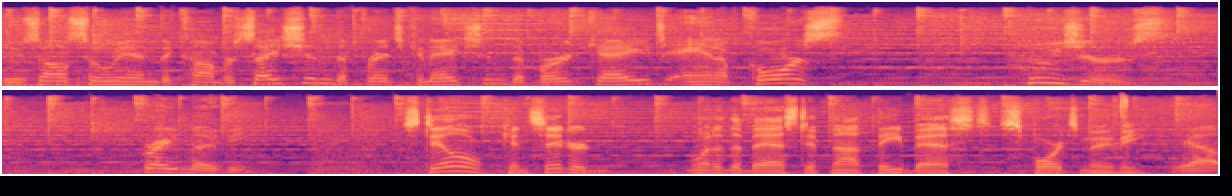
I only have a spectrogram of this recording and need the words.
He was also in The Conversation, The French Connection, The Birdcage, and of course, Hoosiers. Great movie. Still considered one of the best, if not the best, sports movie. Yeah,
